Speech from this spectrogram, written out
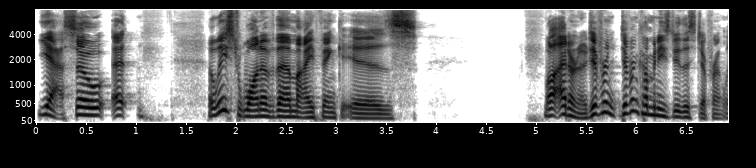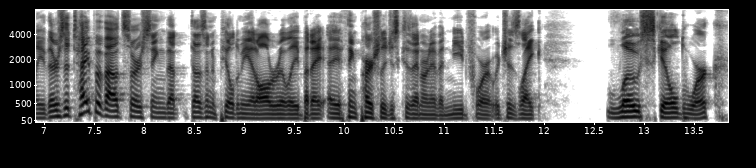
Yeah. So at, at least one of them, I think, is well, I don't know. Different different companies do this differently. There's a type of outsourcing that doesn't appeal to me at all, really. But I, I think partially just because I don't have a need for it, which is like low skilled work.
